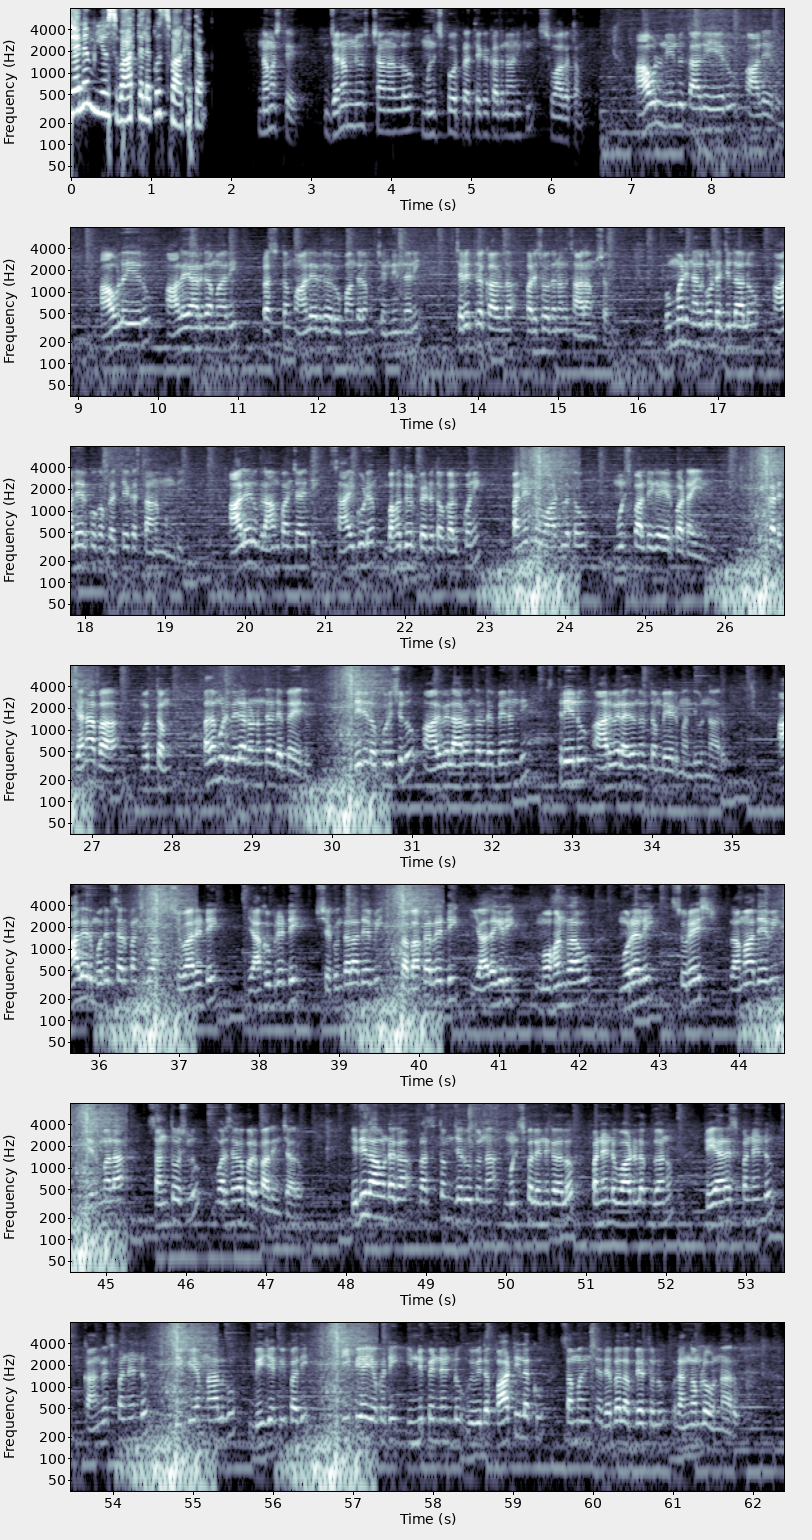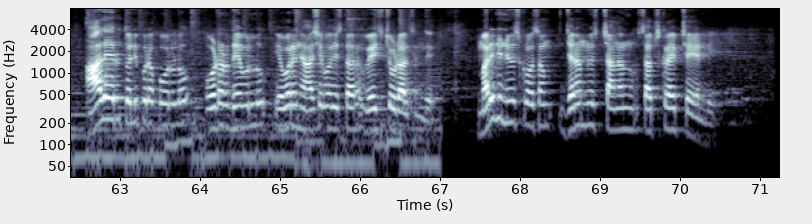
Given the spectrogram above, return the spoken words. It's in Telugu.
జనం న్యూస్ వార్తలకు స్వాగతం. నమస్తే జనం న్యూస్ ఛానల్లో మున్సిపల్ ప్రత్యేక కథనానికి స్వాగతం. ఆవులు నీళ్ళు తాగే ఏరు ఆలేరు. ఆవుల ఏరు ఆలయారుగా మారి ప్రస్తుతం ఆలేరుగా రూపాంతరం చెందిందని చరిత్రకారుల పరిశోధనల సారాంశం. ఉమ్మడి నల్గొండ జిల్లాలో ఆలేరుకు ఒక ప్రత్యేక స్థానం ఉంది. ఆలేరు గ్రామ పంచాయతీ సాయిగూడెం బహదూర్పేటతో కలుపుకొని పన్నెండు వార్డులతో మున్సిపాలిటీగా ఏర్పాటయింది. ఇక్కడ జనాభా మొత్తం పదమూడు వేల రెండు వందల డెబ్బై ఐదు. దీనిలో పురుషులు ఆరు వేల ఆరు వందల డెబ్బై ఎనిమిది స్త్రీలు ఆరు వేల ఐదు వందల తొంభై ఏడు మంది ఉన్నారు. ఆలేరు మొదటి సర్పంచ్గా శివారెడ్డి యాకూబ్ రెడ్డి శకుంతలాదేవి ప్రభాకర్ రెడ్డి యాదగిరి మోహన్ రావు మురళి సురేష్ రమాదేవి నిర్మల సంతోష్లు వరుసగా పరిపాలించారు. ఇదిలా ఉండగా ప్రస్తుతం జరుగుతున్న మున్సిపల్ ఎన్నికలలో పన్నెండు వార్డులకు గాను టీఆర్ఎస్ పన్నెండు కాంగ్రెస్ పన్నెండు సిపిఎం నాలుగు బీజేపీ పది సిపిఐ ఒకటి ఇండిపెండెంట్లు వివిధ పార్టీలకు సంబంధించిన రెబెల్ అభ్యర్థులు రంగంలో ఉన్నారు. ఆలేరు తొలిపుర పోరులో ఓటరు దేవుళ్ళు ఎవరిని ఆశీర్వదిస్తారో వేచి చూడాల్సిందే. మరిన్ని న్యూస్ కోసం జనం న్యూస్ ఛానల్ను సబ్స్క్రైబ్ చేయండి.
